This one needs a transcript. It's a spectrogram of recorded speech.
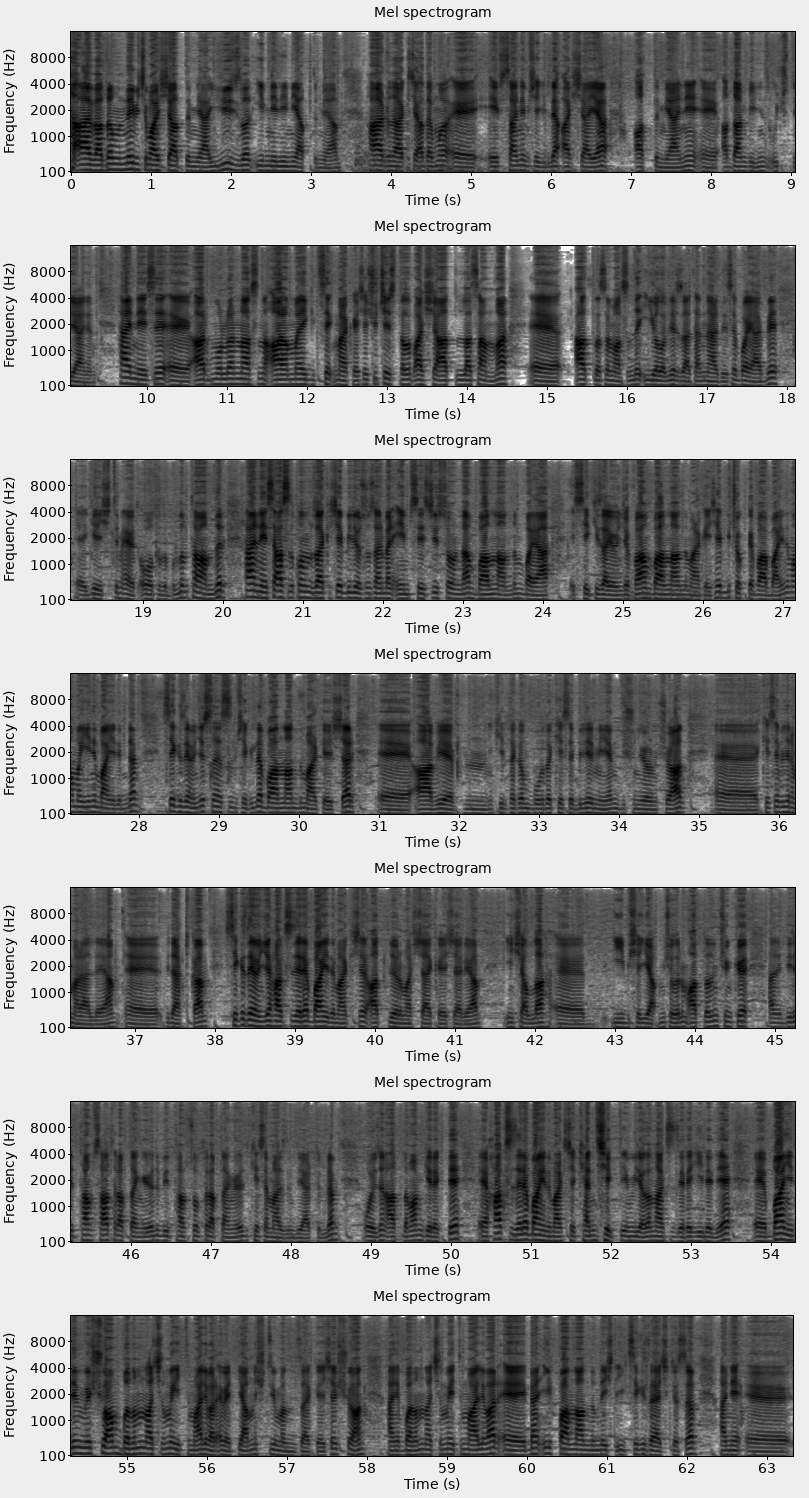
Abi adamın ne biçim aşağı attım ya. 100 yılın ibneliğini yaptım ya. Harbiden arkadaşlar adamı e, efsane bir şekilde aşağıya attım yani e, adam bildiğiniz uçtu yani. Her neyse e, armorlarını aslında aramaya gitsek mi arkadaşlar? Şu chest alıp aşağı atlasam mı? E, atlasam aslında iyi olabilir zaten neredeyse bayağı bir e, geliştim. Evet o ortada buldum tamamdır. Her neyse asıl konumuz arkadaşlar biliyorsunuz hani ben MCSG sorundan banlandım. Bayağı e, 8 ay önce falan banlandım arkadaşlar. Birçok defa ban yedim ama yeni ban yediğimden 8 ay önce sınırsız bir şekilde banlandım arkadaşlar. E, abi hmm, ikili takım burada kesebilir miyim? Düşünüyorum şu an. Ee, kesebilirim herhalde ya. Ee, bir dakika. 8 ay önce haksız yere ban yedim arkadaşlar. Atlıyorum aşağı arkadaşlar ya. İnşallah e, iyi bir şey yapmış olurum. Atladım çünkü hani biri tam sağ taraftan geliyordu, biri tam sol taraftan geliyordu. Kesemezdim diğer türlü. O yüzden atlamam gerekti. E, haksız yere ban yedim arkadaşlar. Kendi çektiğim videodan haksız yere hile diye e, ban yedim ve şu an banımın açılma ihtimali var. Evet yanlış duymadınız arkadaşlar. Şu an hani banımın açılma ihtimali var. E, ben ilk banlandığımda işte ilk 8 ay açıkçası hani e,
